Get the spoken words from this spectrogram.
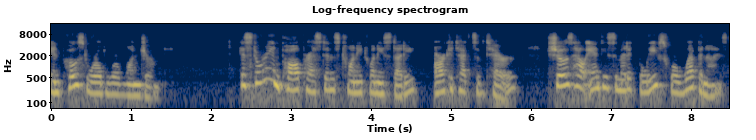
in post World War I Germany. Historian Paul Preston's 2020 study, Architects of Terror, shows how anti Semitic beliefs were weaponized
